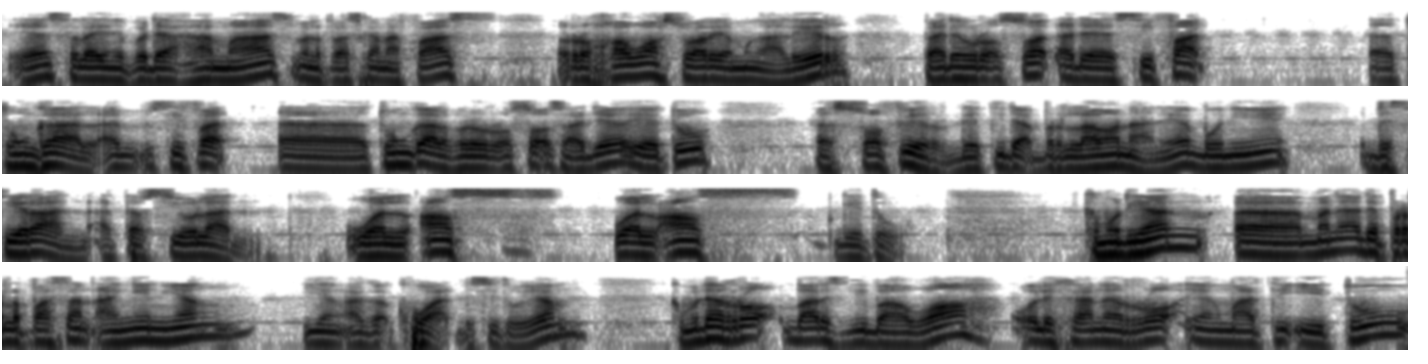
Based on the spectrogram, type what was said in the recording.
Ya selain daripada hamas melepaskan nafas rokhawah suara yang mengalir. Pada huruf sad ada sifat uh, tunggal. Uh, sifat uh, tunggal pada huruf sad saja iaitu uh, sofir dia tidak berlawanan ya. Bunyi desiran atau siulan. Wal as wal as begitu kemudian uh, mana ada perlepasan angin yang yang agak kuat di situ ya. Kemudian ro baris di bawah oleh kerana ro yang mati itu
